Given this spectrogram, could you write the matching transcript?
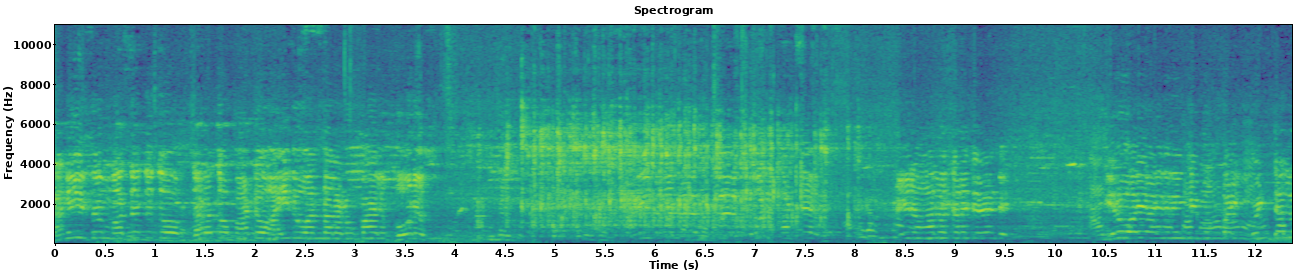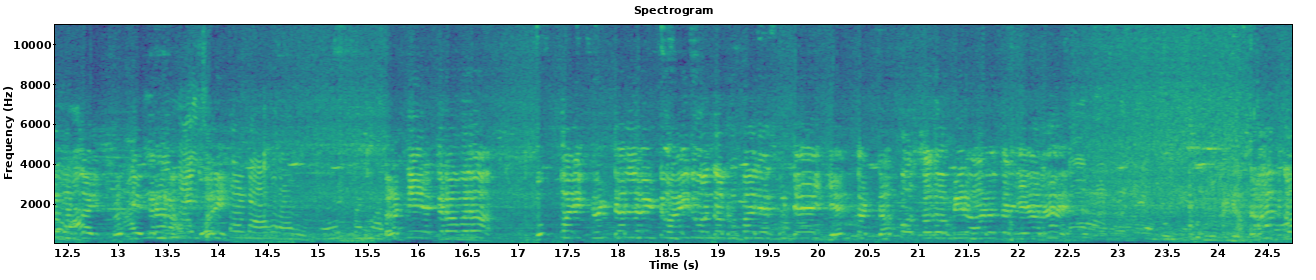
కనీసం మద్దతుతో ధరతో పాటు ఐదు వందల రూపాయలు బోనస్. ఐదు వందల బోనస్ అంటే మీరు ఆలోచన చేయండి. ఇరవై ఐదు నుంచి ముప్పై క్వింటల్లు వస్తాయి ప్రతి ఎకరాన వరి ప్రతి ఎకరాన ముప్పై క్వింటల్ ఇంటూ ఐదు వందల రూపాయలు వేసుకుంటే ఎంత డబ్బు వస్తుందో మీరు ఆలోచన చేయాలి. దాంతో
